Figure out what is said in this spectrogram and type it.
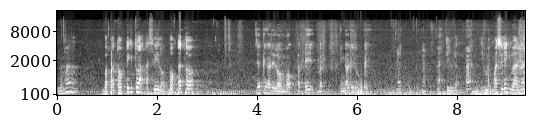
memang bapak topik itu asli lombok atau Dia tinggal di Lombok tapi ber- tinggal di Lempeh. tinggal Hah? gima- maksudnya gimana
